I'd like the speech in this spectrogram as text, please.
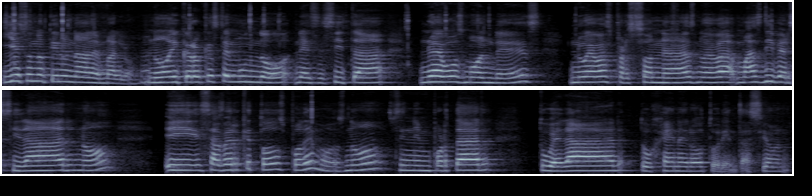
y eso no tiene nada de malo, ¿no? Y creo que este mundo necesita nuevos moldes, nuevas personas, nueva, más diversidad, ¿no? Y saber que todos podemos, ¿no? Sin importar tu edad, tu género, tu orientación,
